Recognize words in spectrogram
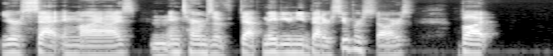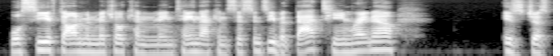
you're set in my eyes Mhm. in terms of depth. Maybe you need better superstars, but we'll see if Donovan Mitchell can maintain that consistency, but that team right now is just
